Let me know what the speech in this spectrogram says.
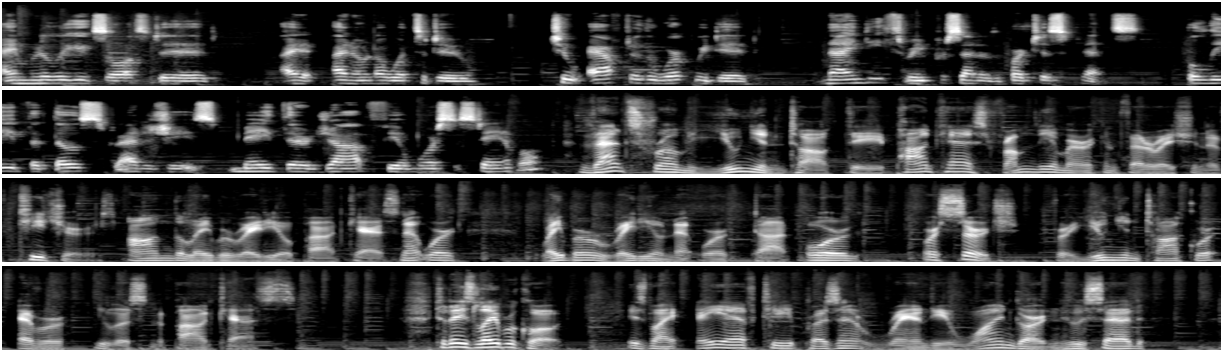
I'm really exhausted, I, I don't know what to do, to after the work we did, 93% of the participants believe that those strategies made their job feel more sustainable. That's from Union Talk, the podcast from the American Federation of Teachers on the Labor Radio Podcast Network, laborradionetwork.org, or search for Union Talk wherever you listen to podcasts. Today's labor quote is by AFT President Randi Weingarten, who said,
